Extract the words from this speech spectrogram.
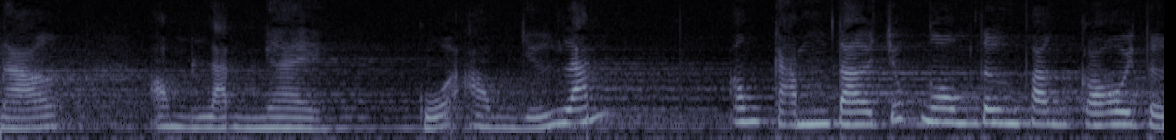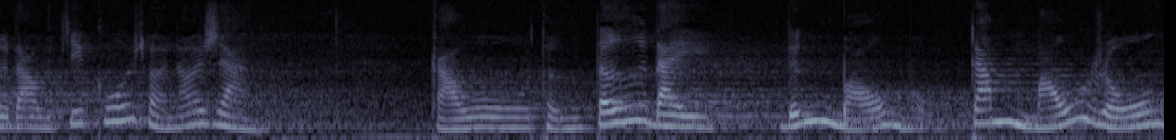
nợ, Ông lành nghề của ông dữ lắm. Ông cầm tờ chút ngôn tương phân coi từ đầu chí cuối rồi nói rằng, Cậu thượng tứ đây đứng bộ một trăm mẫu ruộng,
